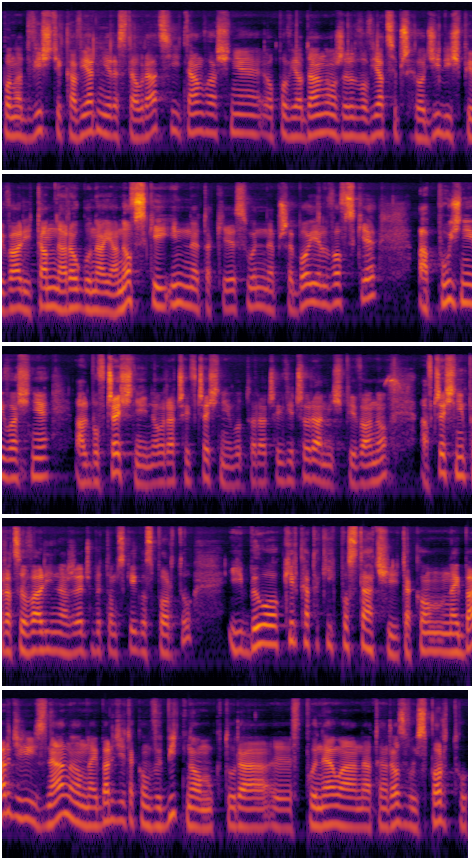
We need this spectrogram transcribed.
ponad 200 kawiarni, restauracji i tam właśnie opowiadano, że lwowiacy przychodzili, śpiewali tam na rogu na Janowskiej, inne takie słynne przeboje lwowskie, a później właśnie, albo wcześniej, no raczej wcześniej, bo to raczej wieczorami śpiewano, a wcześniej pracowali na rzecz bytomskiego sportu i było kilka takich postaci. Taką najbardziej znaną, najbardziej taką wybitną, która y, wpłynęła na ten rozwój sportu,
